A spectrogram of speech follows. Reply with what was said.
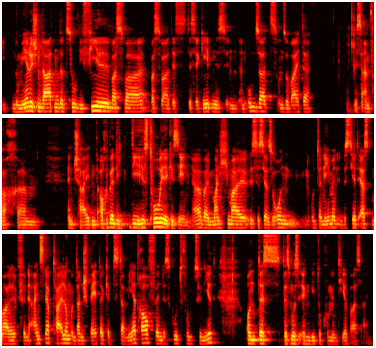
die numerischen Daten dazu, wie viel, was war, was war das, das Ergebnis in, in Umsatz und so weiter, ist einfach ähm, entscheidend, auch über die, die Historie gesehen, ja, weil manchmal ist es ja so, ein Unternehmen investiert erstmal für eine Einzelabteilung und dann später gibt es da mehr drauf, wenn das gut funktioniert. Und das, das muss irgendwie dokumentierbar sein.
